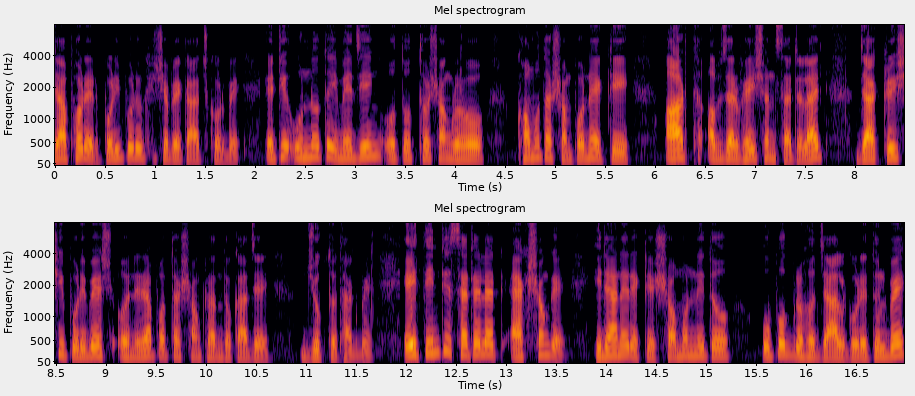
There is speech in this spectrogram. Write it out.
জাফরের পরিপূরক হিসেবে কাজ করবে। এটি উন্নত ইমেজিং ও তথ্য সংগ্রহ ক্ষমতা সম্পন্ন একটি আর্থ অবজারভেশন স্যাটেলাইট যা কৃষি, পরিবেশ ও নিরাপত্তা সংক্রান্ত কাজে যুক্ত থাকবে। এই তিনটি স্যাটেলাইট একসঙ্গে ইরানের একটি সমন্বিত উপগ্রহ জাল গড়ে তুলবে,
